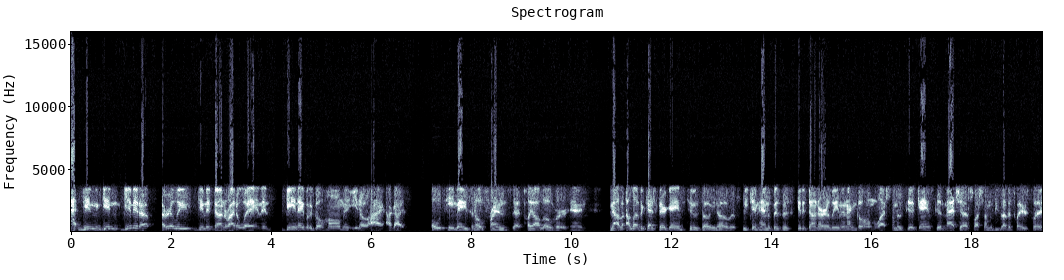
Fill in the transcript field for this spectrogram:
getting getting getting it up early, getting it done right away, and then being able to go home. And you know, I I got old teammates and old friends that play all over, and now I love to catch their games too. So you know, if we can handle business, get it done early, and then I can go home and watch some of the good games, good matchups, watch some of these other players play.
